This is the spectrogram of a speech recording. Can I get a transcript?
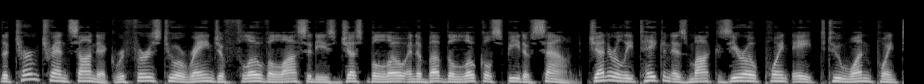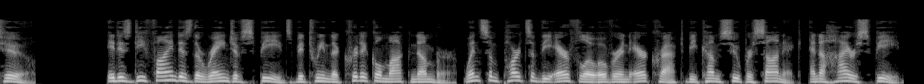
The term transonic refers to a range of flow velocities just below and above the local speed of sound generally taken as Mach 0.8 to 1.2. It is defined as the range of speeds between the critical Mach number, when some parts of the airflow over an aircraft become supersonic, and a higher speed,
